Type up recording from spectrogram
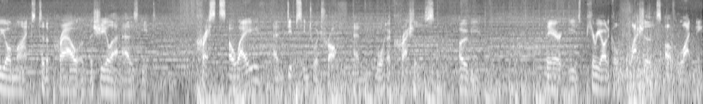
All your might to the prow of the Sheila as it crests a wave and dips into a trough and water crashes over you. There is periodical flashes of lightning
